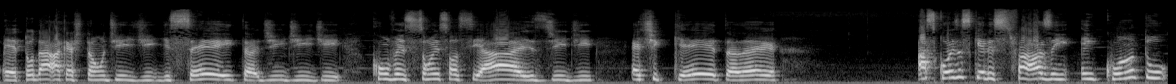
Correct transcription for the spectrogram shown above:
é, toda a questão de, de, de seita, de, de, de, convenções sociais, de, de etiqueta, né? As coisas que eles fazem enquanto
